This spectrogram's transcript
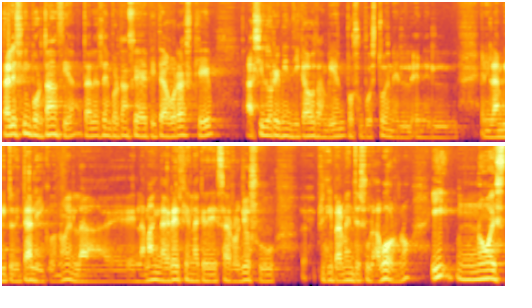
tal es su importancia, tal es la importancia de Pitágoras que ha sido reivindicado también, por supuesto, en el, ámbito itálico, en, la, Magna Grecia en la que desarrolló su, principalmente su labor. Y no es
